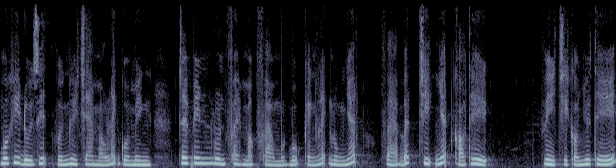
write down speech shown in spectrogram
Mỗi khi đối diện với người cha máu lạnh của mình, Devin luôn phải mặc vào một bộ cánh lạnh lùng nhất và bất trị nhất có thể. Vì chỉ có như thế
